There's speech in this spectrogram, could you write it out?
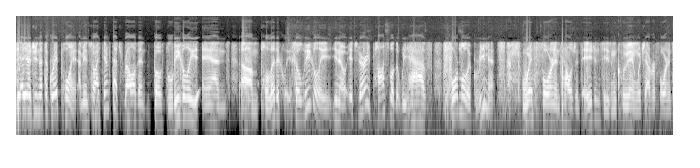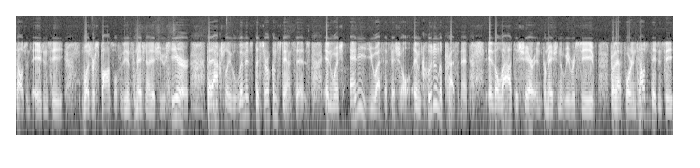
Yeah, you know, June, that's a great point. I mean, so I think that's relevant both legally and um, politically. So legally, you know, it's very possible that we have formal agreements with foreign intelligence agencies, including whichever foreign intelligence agency was responsible for the information at issue here, that actually limits the circumstances in which any U.S. official, including the president, is allowed to share information that we receive from that foreign intelligence agency.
